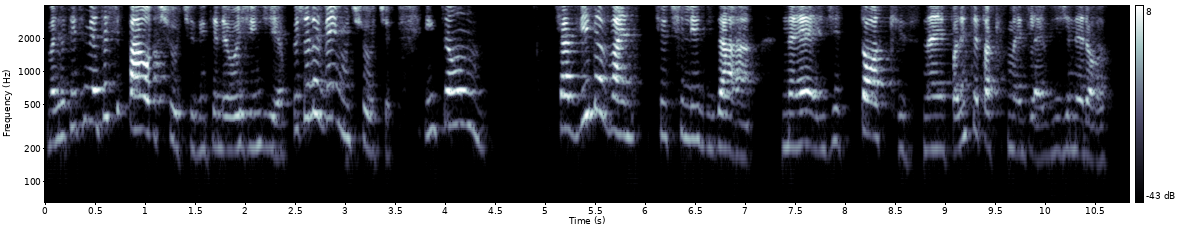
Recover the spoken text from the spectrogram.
mas eu tento me antecipar aos chutes, entendeu? Hoje em dia, porque eu já levei muito chute. Então, se a vida vai se utilizar, né, de toques, né, podem ser toques mais leves e generosos,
